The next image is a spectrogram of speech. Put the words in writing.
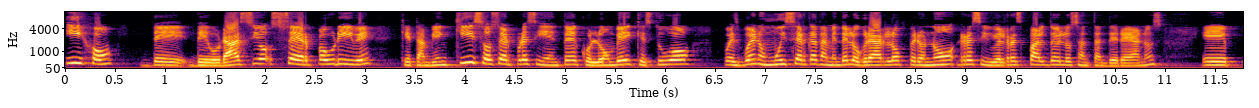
hijo de, de Horacio Serpa Uribe, que también quiso ser presidente de Colombia y que estuvo, pues bueno, muy cerca también de lograrlo, pero no recibió el respaldo de los santandereanos. Eh,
